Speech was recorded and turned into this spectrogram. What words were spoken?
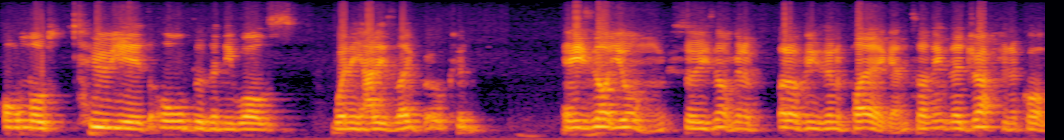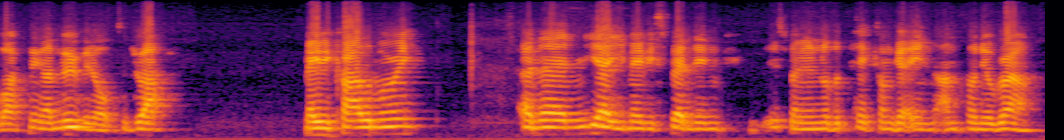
almost two years older than he was when he had his leg broken, and he's not young, so he's not going to. I don't think he's going to play again. So I think they're drafting a quarterback. I think they're moving up to draft maybe Kyler Murray, and then yeah, you may be spending spending another pick on getting Antonio Brown.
